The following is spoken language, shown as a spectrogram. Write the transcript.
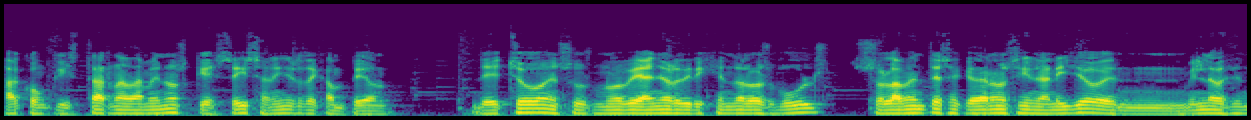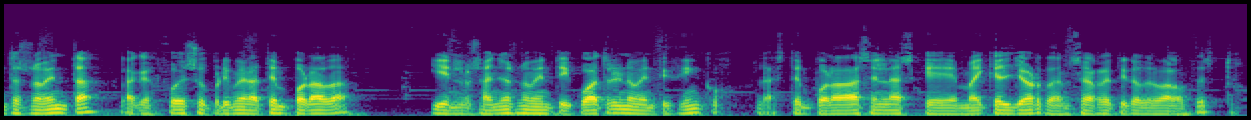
a conquistar nada menos que seis anillos de campeón. De hecho, en sus nueve años dirigiendo a los Bulls, solamente se quedaron sin anillo en 1990, la que fue su primera temporada, y en los años 94 y 95, las temporadas en las que Michael Jordan se retiró del baloncesto.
